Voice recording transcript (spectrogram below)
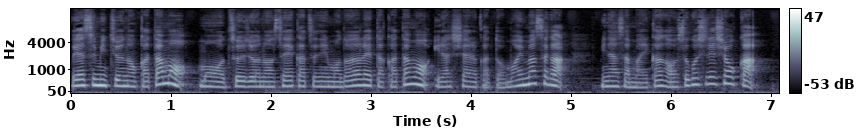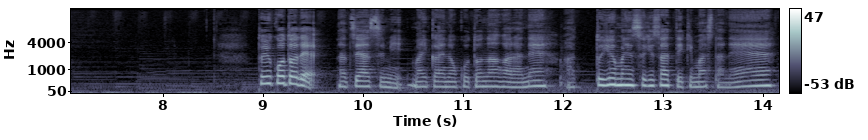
お休み中の方も、もう通常の生活に戻られた方もいらっしゃるかと思いますが、皆様いかがお過ごしでしょうか？ということで、夏休み、毎回のことながらね、あっという間に過ぎ去ってきましたね。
